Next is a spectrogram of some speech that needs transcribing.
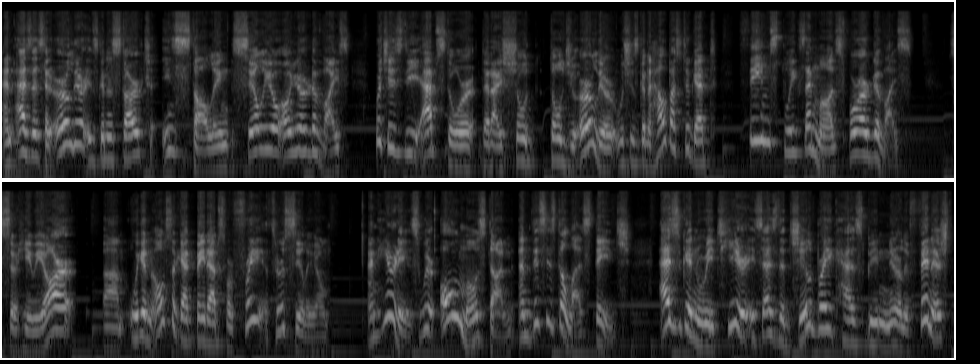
and as I said earlier, it's going to start installing Sileo on your device which is the app store that I showed told you earlier, which is gonna help us to get themes, tweaks and mods for our device. So here we are. Um, we can also get paid apps for free through Sileo. And here it is, we're almost done, and this is the last stage. As you can read here, it says the jailbreak has been nearly finished,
